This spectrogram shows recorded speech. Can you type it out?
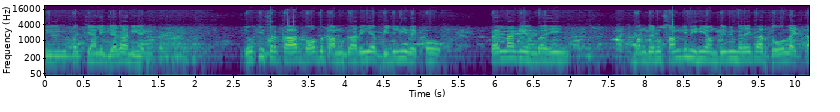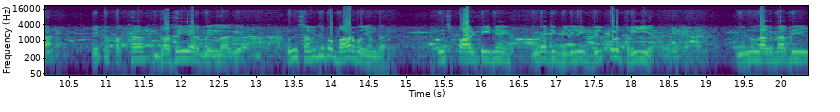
ਵੀ ਬੱਚਿਆਂ ਲਈ ਜਗ੍ਹਾ ਨਹੀਂ ਹੈਗੀ ਬੈਠਣ ਦੀ ਜੋ ਕਿ ਸਰਕਾਰ ਬਹੁਤ ਕੰਮ ਕਰ ਰਹੀ ਹੈ। ਬਿਜਲੀ ਦੇਖੋ, ਪਹਿਲਾਂ ਕੀ ਹੁੰਦਾ ਸੀ, ਬੰਦੇ ਨੂੰ ਸਮਝ ਨਹੀਂ ਸੀ ਆਉਂਦੀ ਵੀ ਮੇਰੇ ਘਰ ਦੋ ਲਾਈਟਾਂ, ਇੱਕ ਪੱਖਾ 10000 ਬਿੱਲ ਆ ਗਿਆ। ਉਹਦੀ ਸਮਝ ਤੋਂ ਬਾਹਰ ਹੋ ਜਾਂਦਾ ਹੈ। ਇਸ ਪਾਰਟੀ ਨੇ ਜਿਹੜਾ ਕਿ ਬਿਜਲੀ ਬਿਲਕੁਲ ਫ੍ਰੀ ਹੈ। ਮੈਨੂੰ ਲੱਗਦਾ ਵੀ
